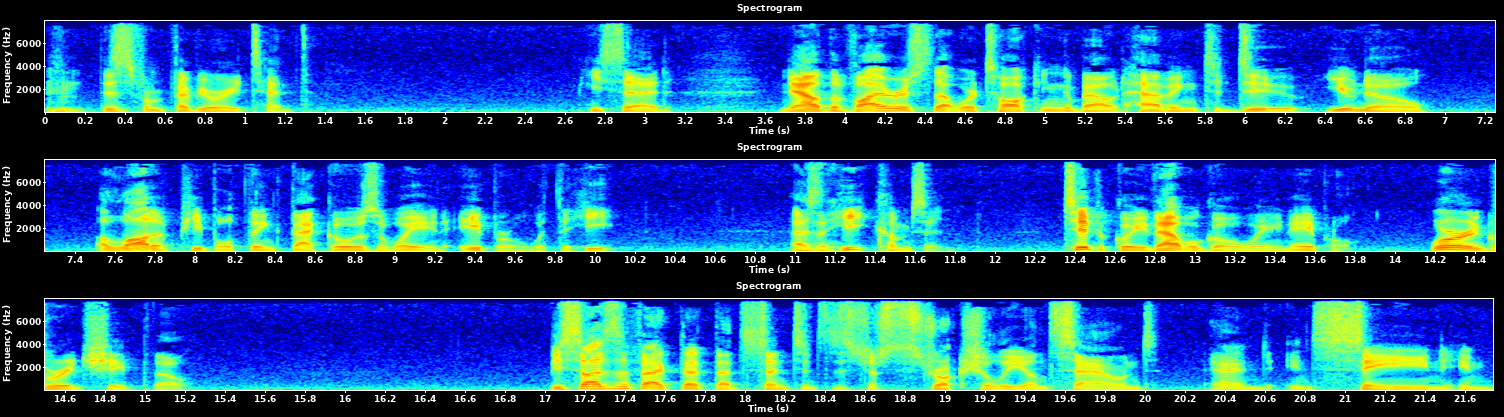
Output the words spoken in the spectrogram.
this is from February 10th. He said, Now, the virus that we're talking about having to do, you know, a lot of people think that goes away in April with the heat. As the heat comes in. Typically, that will go away in April. We're in great shape, though. Besides the fact that that sentence is just structurally unsound and insane in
